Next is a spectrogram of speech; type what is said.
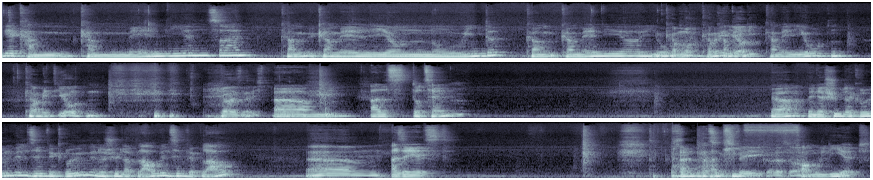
wir Cham Chamäleon sein? Cham Chamäleonoide? Cham Chamäleoten? Cham Chamäleon? Chamäleoten. Chamidioten. ich weiß nicht. Ähm, als Dozenten? Ja, wenn der Schüler grün will, sind wir grün. Wenn der Schüler blau will, sind wir blau. Ähm, also jetzt anpassungsfähig oder so. formuliert,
